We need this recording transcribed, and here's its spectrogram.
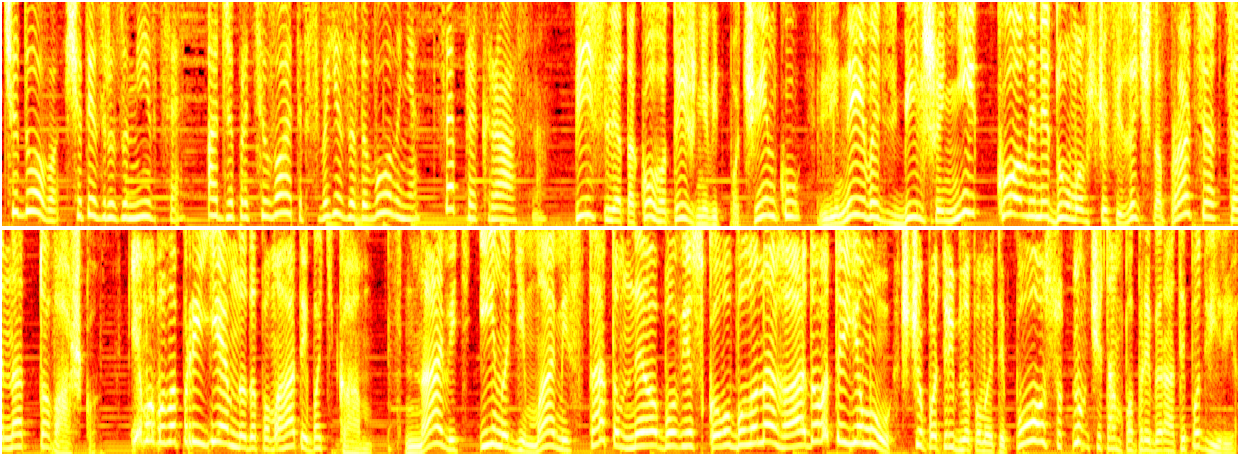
Чудово, що ти зрозумів це, адже працювати в своє задоволення це прекрасно. Після такого тижня відпочинку лінивець більше ніколи не думав, що фізична праця це надто важко. Йому було приємно допомагати батькам. Навіть іноді мамі з татом не обов'язково було нагадувати йому, що потрібно помити посуд, ну чи там поприбирати подвір'я.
